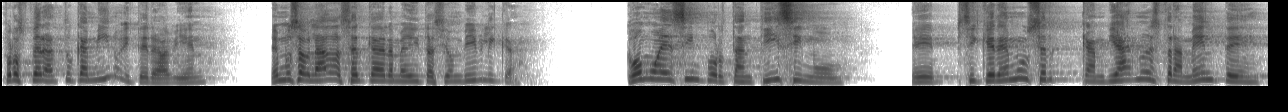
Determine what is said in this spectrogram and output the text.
prosperar tu camino y te irá bien. Hemos hablado acerca de la meditación bíblica. Cómo es importantísimo eh, si queremos cambiar nuestra mente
